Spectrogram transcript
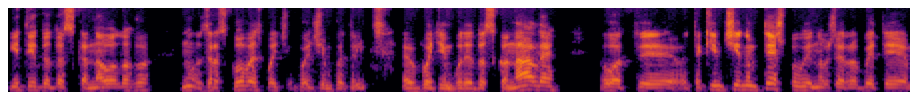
йти до досконалого. Ну, зразкове потім, е, потім буде досконале. От е, таким чином теж повинно вже робити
